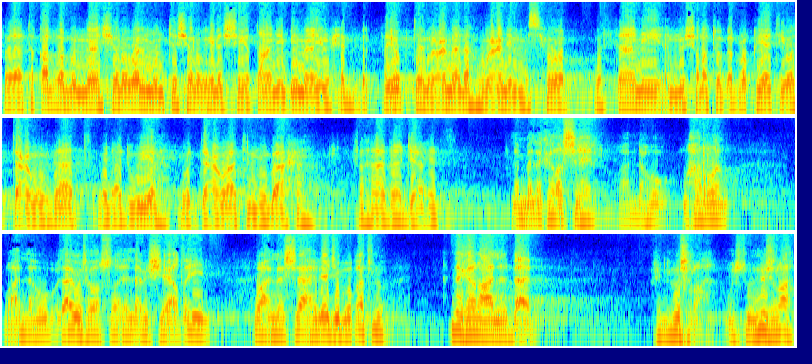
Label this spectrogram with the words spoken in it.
فيتقرب الناشر والمنتشر إلى الشيطان بما يحب فيبطل عمله عن المسحور. والثاني النشرة بالرقية والتعوذات والأدوية والدعوات المباحة فهذا جائز. لما ذكر السحر وأنه محرم وأنه لا يتوصل إلا بالشياطين وأن الساحر يجب قتله ذكر هذا الباب في النشرة. والنشرة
